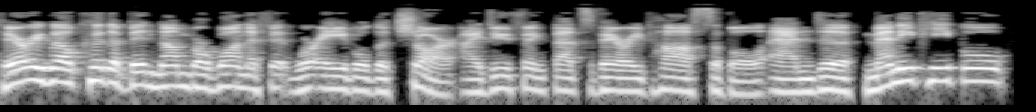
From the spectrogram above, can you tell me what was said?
very well could have been number one if it were able to chart. I do think that's very possible. And uh, many people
